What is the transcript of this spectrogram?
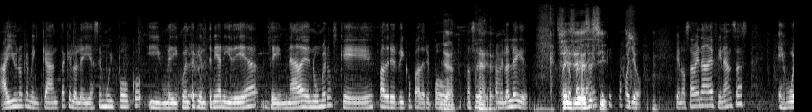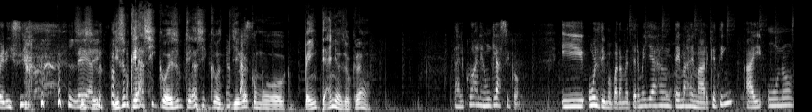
hay uno que me encanta, que lo leí hace muy poco y me di cuenta que yo no tenía ni idea de nada de números, que es Padre Rico, Padre Pobre. No sé, ¿también lo has leído? sí, Bueno, sí, para la ese gente sí. que es como yo, que no sabe nada de finanzas, es buenísimo. Sí, sí. Y es un clásico, es un clásico. un Lleva clásico. como 20 años, yo creo. Tal cual, es un clásico. Y último, para meterme ya en temas de marketing, hay uno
